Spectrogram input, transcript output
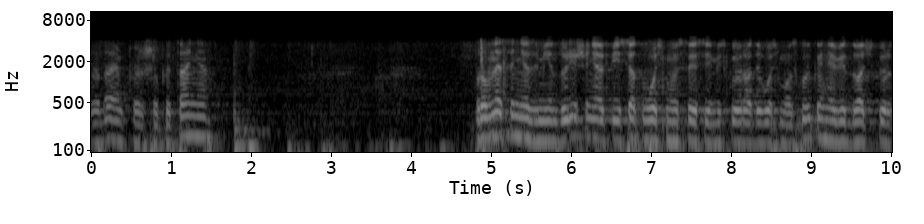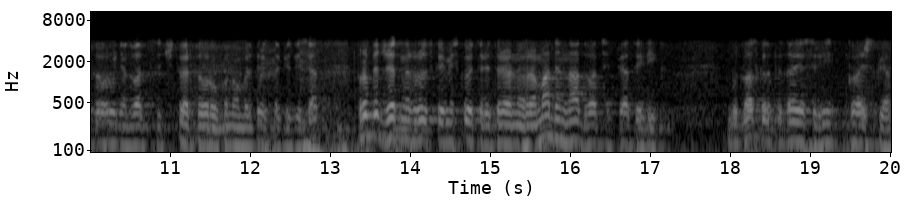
Задаємо перше питання. Про внесення змін до рішення 58-ї сесії міської ради 8-го скликання від 24 грудня 2024 року номер 350 про бюджет Миргородської міської територіальної громади на 25 рік. Будь ласка, доповідає Сергій Миколаївич Скляр.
